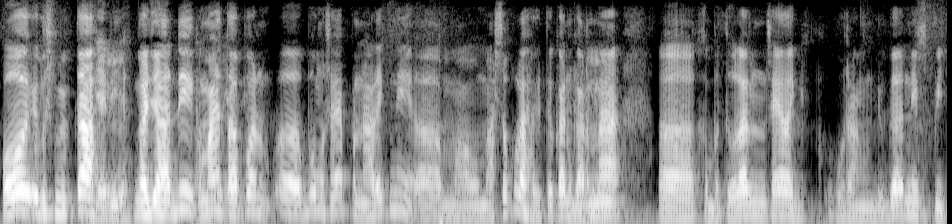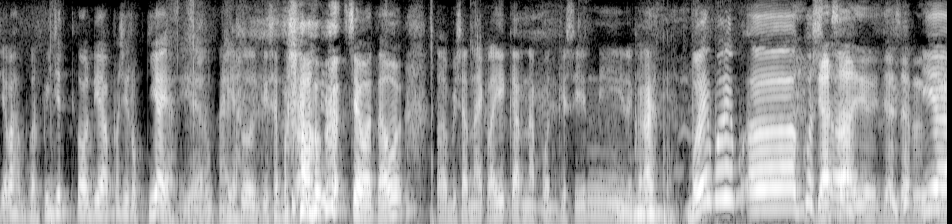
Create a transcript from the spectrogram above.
Oh, Gus Miftah. Nggak jadi ya? Nggak jadi. Kemarin telepon, "Eh, Bung, saya penarik nih eh, mau masuk lah itu kan karena eh, kebetulan saya lagi kurang juga nih pijat apa bukan pijat kalau dia apa sih Rukia ya? Iya, Nah, itu siapa tahu siapa tahu eh, bisa naik lagi karena podcast ini. Dia kan, "Ah, boleh boleh eh, Gus. Jasa eh, ya, jasa rupiah. Iya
